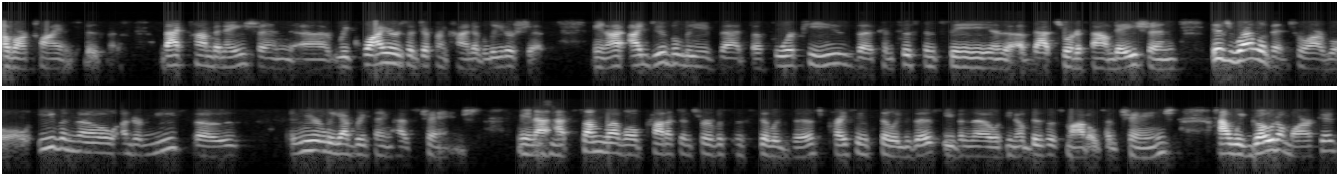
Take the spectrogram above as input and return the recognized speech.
of our client's business. That combination uh, requires a different kind of leadership. I mean, I, I, do believe that the four P's, the consistency of that sort of foundation, is relevant to our role, even though underneath those, nearly everything has changed. I mean, mm-hmm. at, at, some level, product and services still exist, pricing still exists, even though you know business models have changed. How we go to market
